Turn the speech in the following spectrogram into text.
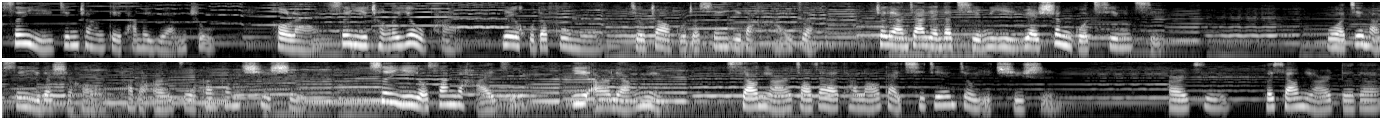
孙怡经常给他们援助。后来孙怡成了右派。瑞虎的父母就照顾着孙怡的孩子，这两家人的情谊远胜过亲戚。我见到孙怡的时候，她的儿子刚刚去世。孙怡有三个孩子，一儿两女，小女儿早在她劳改期间就已去世。儿子和小女儿得的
